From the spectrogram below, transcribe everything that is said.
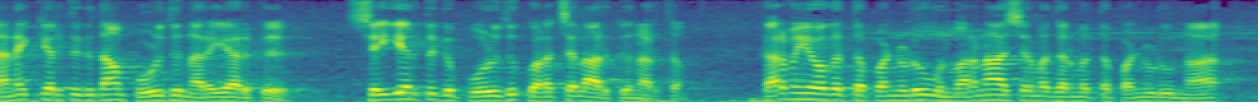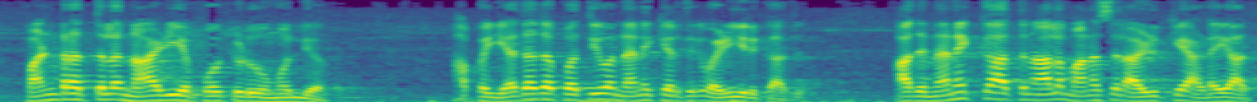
நினைக்கிறதுக்கு தான் பொழுது நிறையா இருக்குது செய்யறதுக்கு பொழுது குறைச்சலாக இருக்குன்னு அர்த்தம். கர்மயோகத்தை பண்ணிடு உன் வர்ணாசிரம தர்மத்தை பண்ணிடுன்னா பண்ணுறத்துல நாழியை போக்கிடுவோம் இல்லையோ? அப்போ எதை பற்றியோ நினைக்கிறதுக்கு வழி இருக்காது. அது நினைக்காதனால மனசில் அழுக்கே அடையாது.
